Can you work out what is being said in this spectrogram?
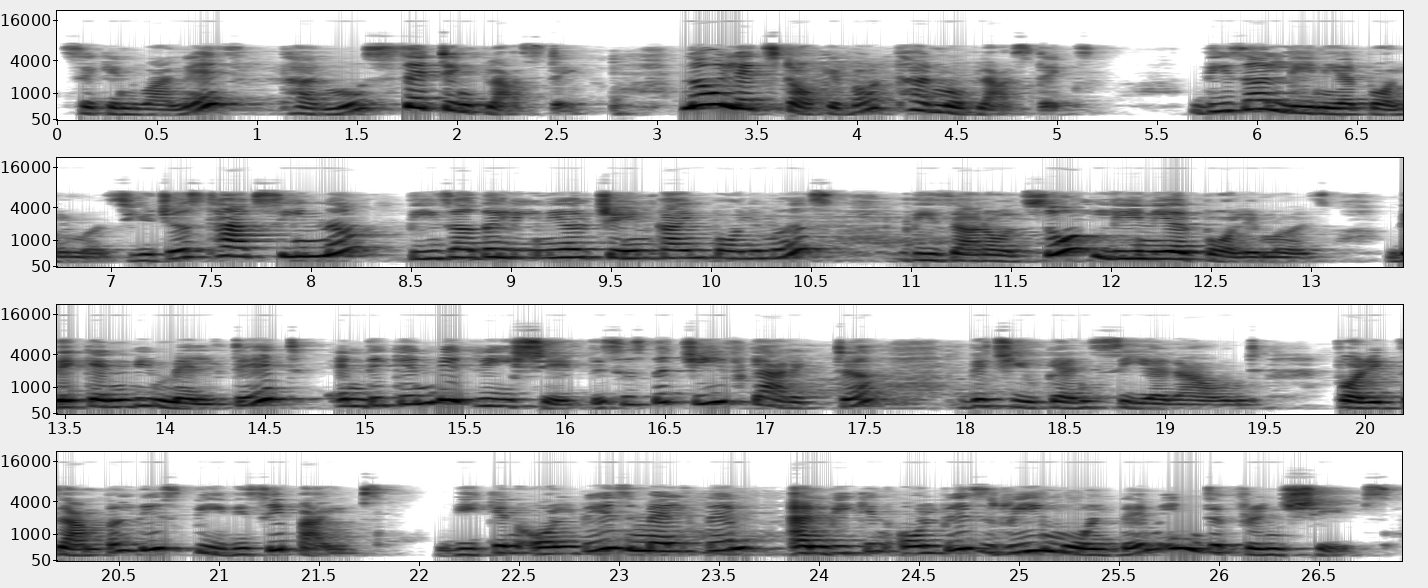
Second one is thermosetting plastic. Now let's talk about thermoplastics. These are linear polymers. You just have seen now. These are the linear chain kind polymers. These are also linear polymers. They can be melted and they can be reshaped. This is the chief character which you can see around. For example, these PVC pipes. We can always melt them and we can always remold them in different shapes.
